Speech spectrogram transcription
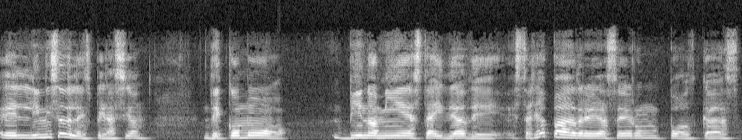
el inicio de la inspiración, de cómo vino a mí esta idea de estaría padre hacer un podcast,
